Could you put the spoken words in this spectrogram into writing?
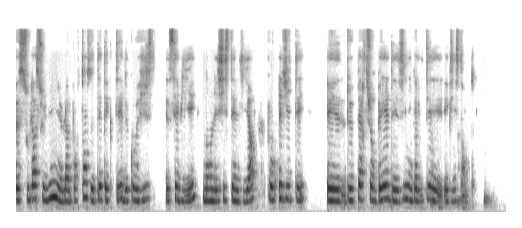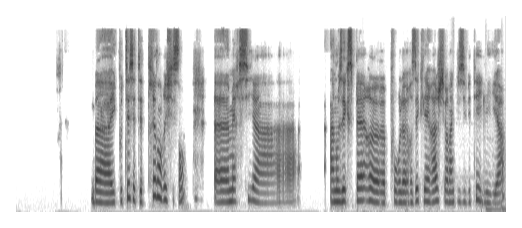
euh, cela souligne l'importance de détecter et de corriger biais dans les systèmes d'IA pour éviter et de perturber des inégalités existantes. Bah, écoutez, c'était très enrichissant. Euh, merci à, à nos experts euh, pour leurs éclairages sur l'inclusivité et l'IA.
